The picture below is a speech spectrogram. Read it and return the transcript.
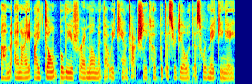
Um, and I, I don't believe for a moment that we can't actually cope with this or deal with this. We're making a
